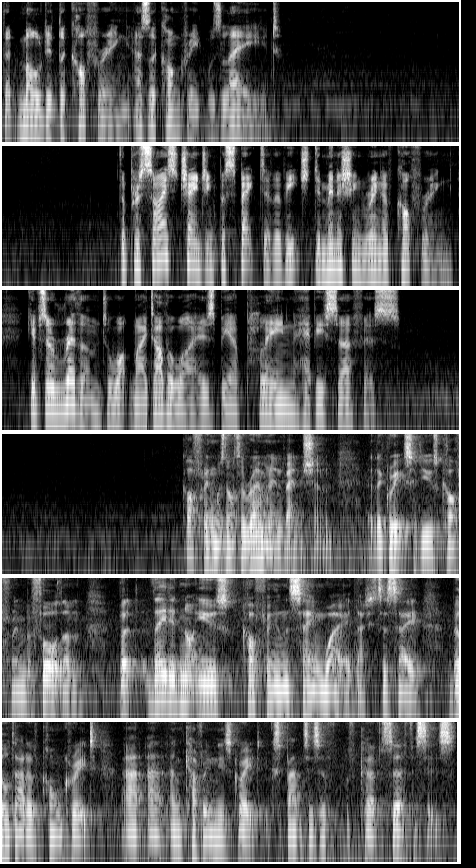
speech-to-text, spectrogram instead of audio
that moulded the coffering as the concrete was laid. The precise changing perspective of each diminishing ring of coffering gives a rhythm to what might otherwise be a plain heavy surface. Coffering was not a Roman invention. The Greeks had used coffering before them, but they did not use coffering in the same way, that is to say, built out of concrete uh, and, and, covering these great expanses of, of, curved surfaces.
